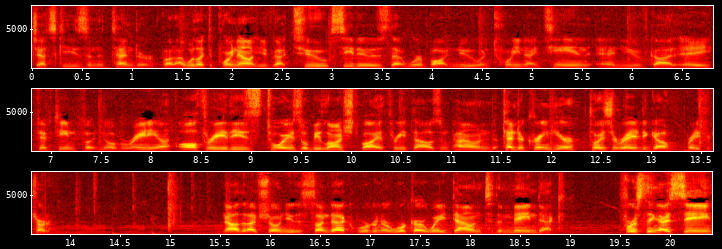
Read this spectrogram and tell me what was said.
jet skis and the tender. But I would like to point out you've got two Sea-Doos that were bought new in 2019, and you've got a 15-foot Novurania. All three of these toys will be launched by a 3,000-pound tender crane here. Toys are ready to go, ready for charter. Now that I've shown you the sun deck, we're going to work our way down to the main deck. First thing I see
